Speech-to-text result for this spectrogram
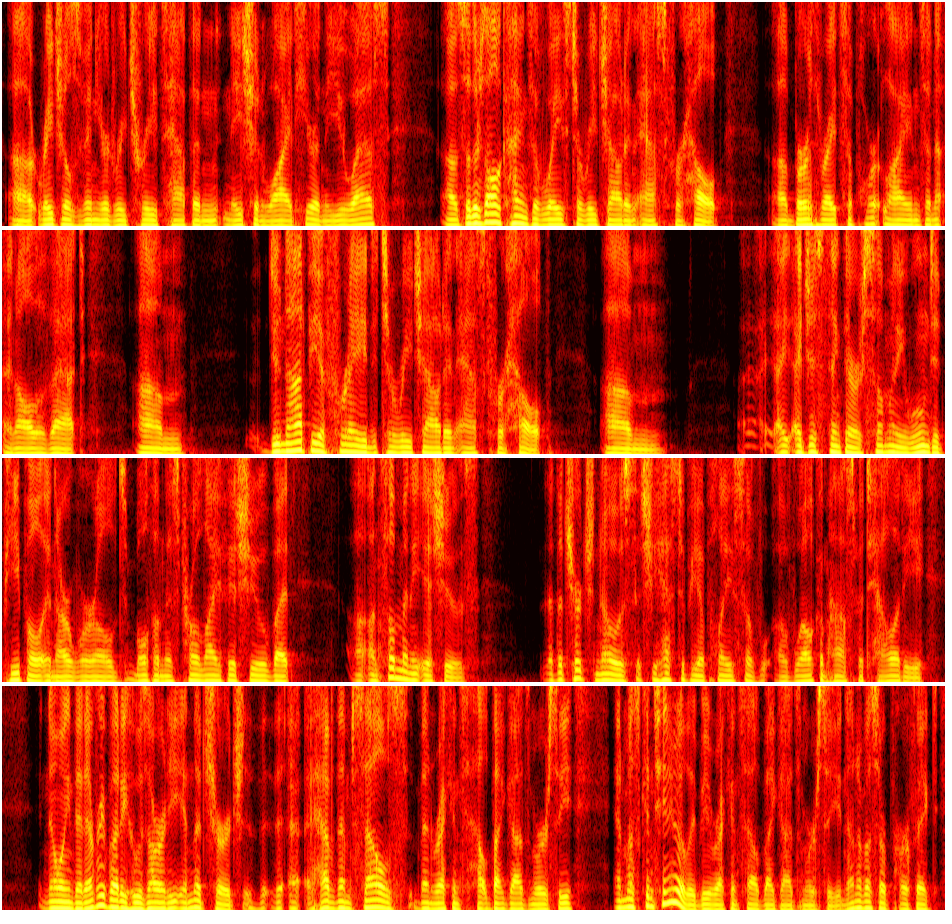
Uh, Rachel's Vineyard retreats happen nationwide here in the U.S. Uh, so there's all kinds of ways to reach out and ask for help, uh, birthright support lines, and and all of that. Um, do not be afraid to reach out and ask for help. Um, I, I, just think there are so many wounded people in our world, both on this pro life issue, but uh, on so many issues, that the church knows that she has to be a place of, of welcome hospitality, knowing that everybody who is already in the church uh, have themselves been reconciled by God's mercy and must continually be reconciled by God's mercy. None of us are perfect,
